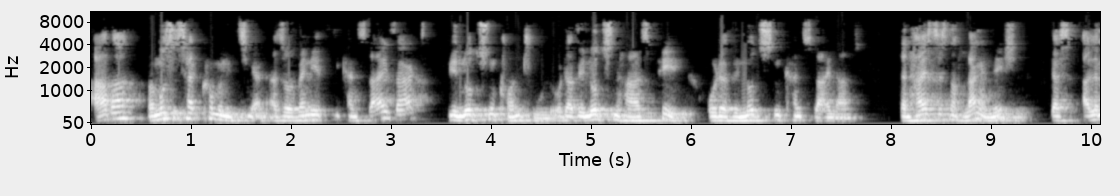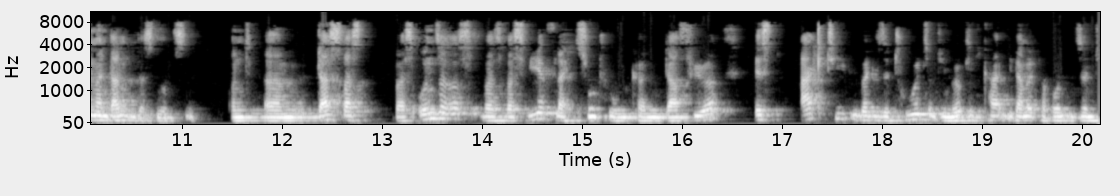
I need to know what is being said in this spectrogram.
Aber man muss es halt kommunizieren. Also wenn jetzt die Kanzlei sagt, wir nutzen Contool oder wir nutzen HSP oder wir nutzen Kanzleiland, dann heißt es noch lange nicht, dass alle Mandanten das nutzen. Und ähm, das, was, was unseres, was, was wir vielleicht zutun können dafür, ist aktiv über diese Tools und die Möglichkeiten, die damit verbunden sind,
